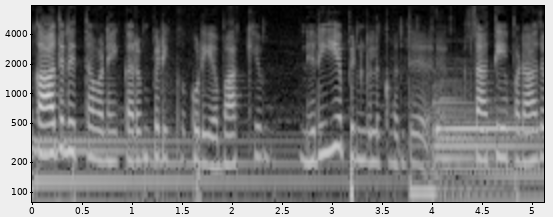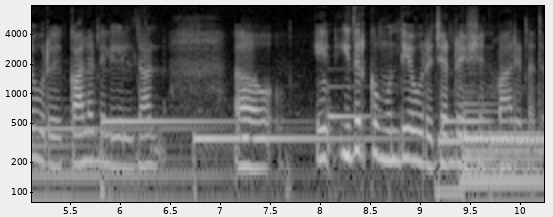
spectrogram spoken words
காதலித்தவனை கரம் பிடிக்கக்கூடிய பாக்கியம் நிறைய பெண்களுக்கு வந்து சாத்தியப்படாத ஒரு காலநிலையில்தான் இதற்கு முந்தைய ஒரு ஜென்ரேஷன் மாறினது.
